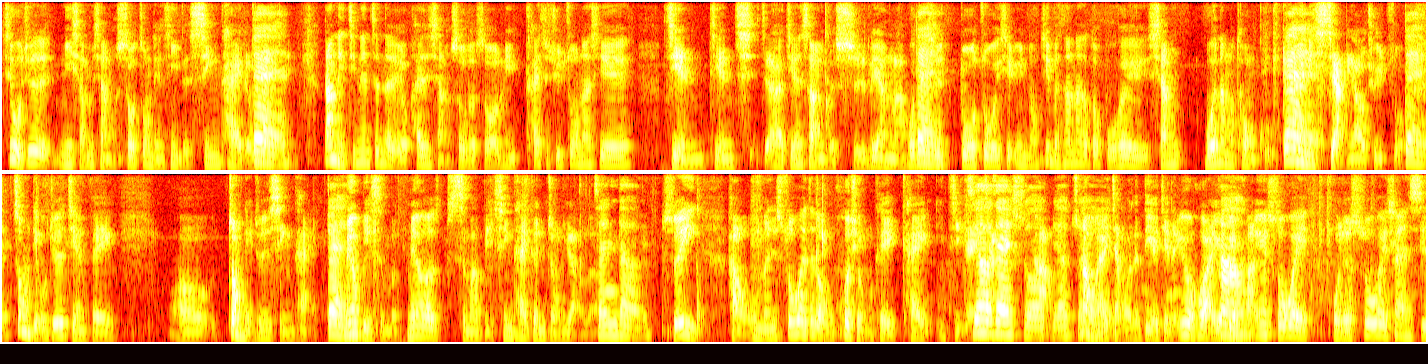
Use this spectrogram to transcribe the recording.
其实我觉得你想不想瘦，重点是你的心态的问题。当你今天真的有开始享受的时候，你开始去做那些。减减轻呃减少你的食量啦，或者是多做一些运动，基本上那个都不会相不会那么痛苦，因为你想要去做。对重点我觉得减肥哦，重点就是心态，对没有比什么没有什么比心态更重要了。真的。所以好，我们缩胃这个，或许我们可以开一集来讲。之后再说。好，那我来讲我的第二阶段，因为我后来又变胖，因为缩胃，我的缩胃算是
